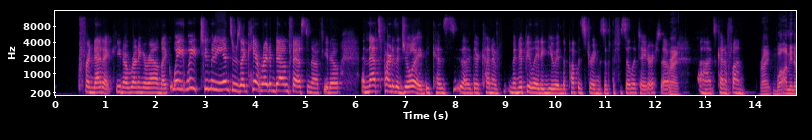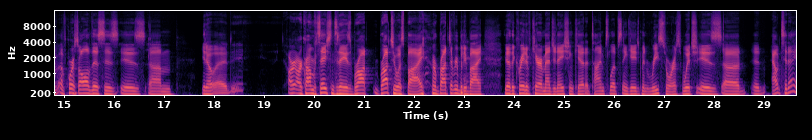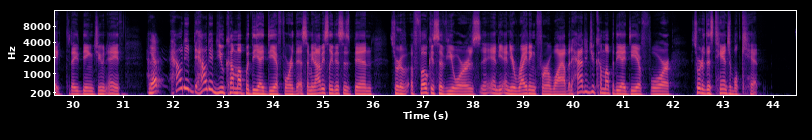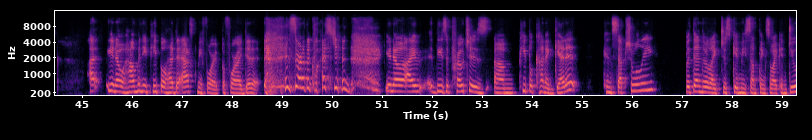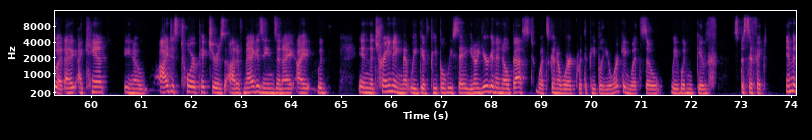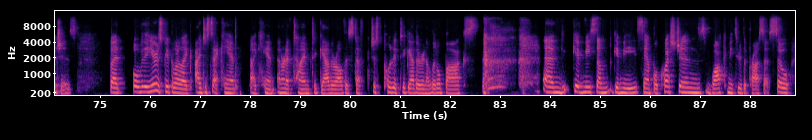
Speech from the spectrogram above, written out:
frenetic, you know, running around like, wait, wait, too many answers. I can't write them down fast enough, you know. And that's part of the joy because uh, they're kind of manipulating you in the puppet strings of the facilitator. So right. uh, it's kind of fun. Right. Well, I mean, of, of course, all of this is is um, you know, uh, our, our conversation today is brought brought to us by, or brought to everybody by, you know, the Creative Care Imagination Kit, a TimeSlips engagement resource, which is uh, out today. Today being June eighth. Yep. How did how did you come up with the idea for this? I mean, obviously, this has been sort of a focus of yours, and and you're writing for a while. But how did you come up with the idea for sort of this tangible kit? I, you know, how many people had to ask me for it before I did it? it's sort of the question. You know, I these approaches, um, people kind of get it conceptually, but then they're like, just give me something so I can do it. I, I can't, you know, I just tore pictures out of magazines and I, I would in the training that we give people, we say, you know, you're going to know best what's going to work with the people you're working with. So we wouldn't give specific images but over the years people are like i just i can't i can't i don't have time to gather all this stuff. Just put it together in a little box and give me some give me sample questions walk me through the process. So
